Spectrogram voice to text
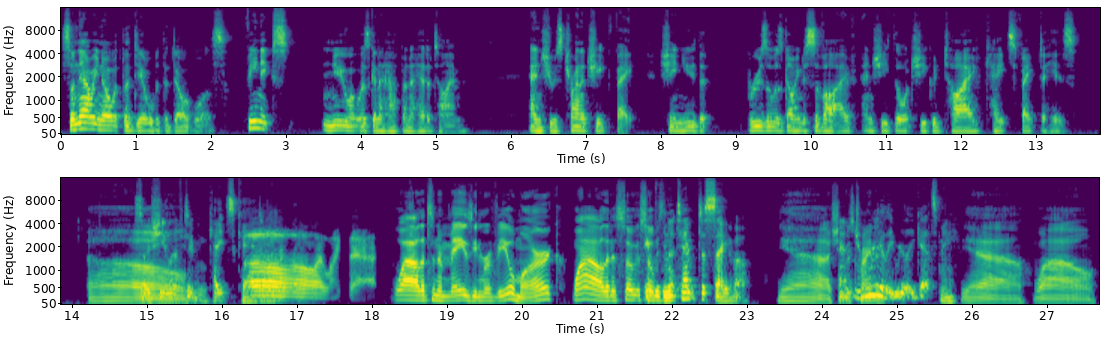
So now we know what the deal with the dog was. Fenix knew what was going to happen ahead of time, and she was trying to cheat fate. She knew that Bruiser was going to survive, and she thought she could tie Kate's fate to his. Oh. So she oh. left him in Kate's care. Oh, I like that. Wow, that's an amazing reveal, Mark. Wow, that is so so. it was an attempt to save her. yeah, she and was it trying to. really, really gets me. Yeah. Wow.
